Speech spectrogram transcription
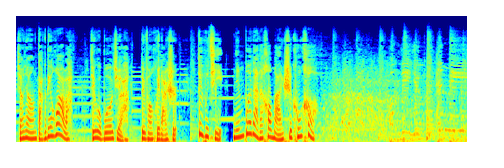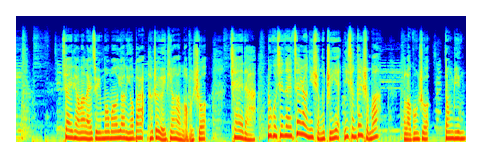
想想打个电话吧，结果拨过去啊，对方回答是：对不起，您拨打的号码是空号。下一条呢，来自于猫猫幺零幺八，他说有一天啊，老婆说：“亲爱的，如果现在再让你选个职业，你想干什么？”老公说：“当兵。”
